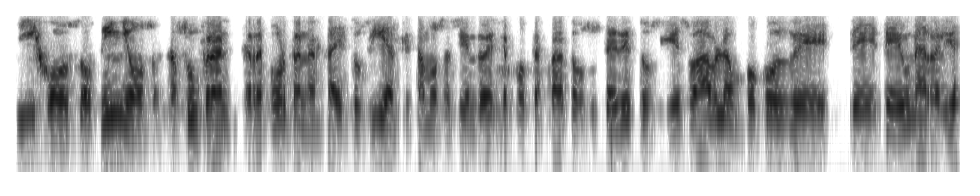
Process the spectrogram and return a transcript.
hijos, los niños, no sufran? Se hasta estos días que estamos haciendo este podcast para todos ustedes, y eso habla un poco de, una realidad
